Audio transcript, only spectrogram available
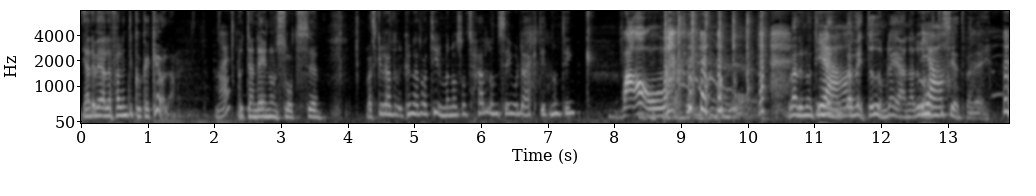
Ja, det var i alla fall inte Coca-Cola. Nej. Utan det är någon sorts, eh, vad skulle jag kunna dra till med, någon sorts hallonsodaktigt någonting? Wow! Var det någonting, Ja. vad vet du om det Anna? Du har Ja. inte sett vad det är.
